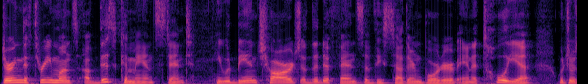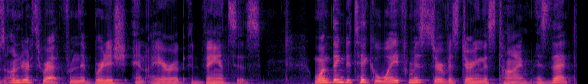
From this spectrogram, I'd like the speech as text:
During the three months of this command stint, he would be in charge of the defense of the southern border of Anatolia, which was under threat from the British and Arab advances. One thing to take away from his service during this time is that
